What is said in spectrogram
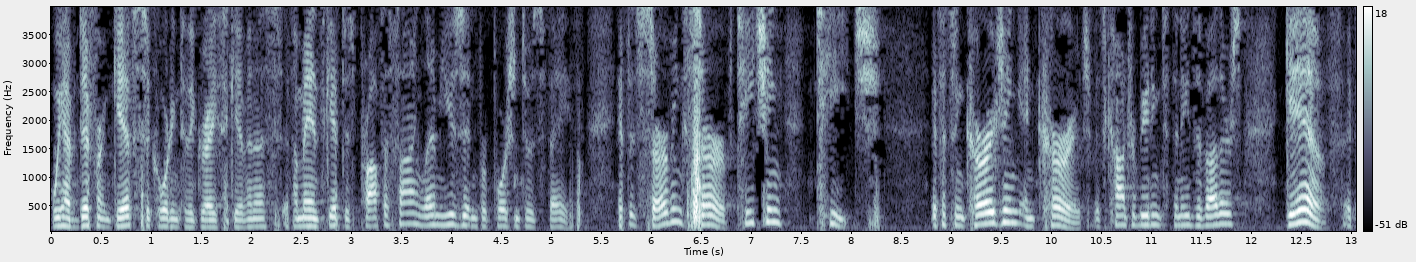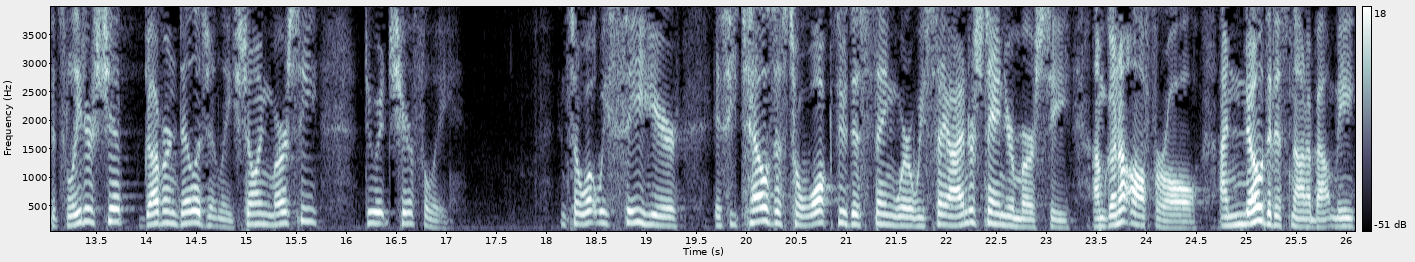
We have different gifts according to the grace given us. If a man's gift is prophesying, let him use it in proportion to his faith. If it's serving, serve. Teaching, teach. If it's encouraging, encourage. If it's contributing to the needs of others, give. If it's leadership, govern diligently. Showing mercy, do it cheerfully. And so what we see here is he tells us to walk through this thing where we say, I understand your mercy. I'm going to offer all. I know that it's not about me.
